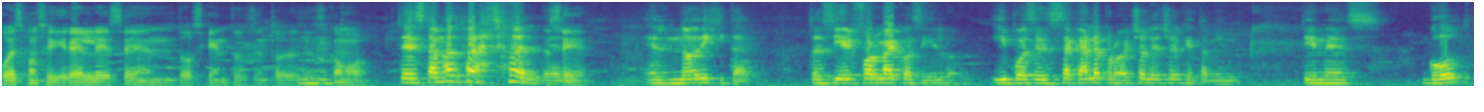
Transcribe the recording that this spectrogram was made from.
puedes conseguir el S en 200, entonces es como... Está más barato el, el- Sí. El no digital. Entonces sí hay forma de conseguirlo. Y pues es sacarle provecho al hecho de que también tienes Gold.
